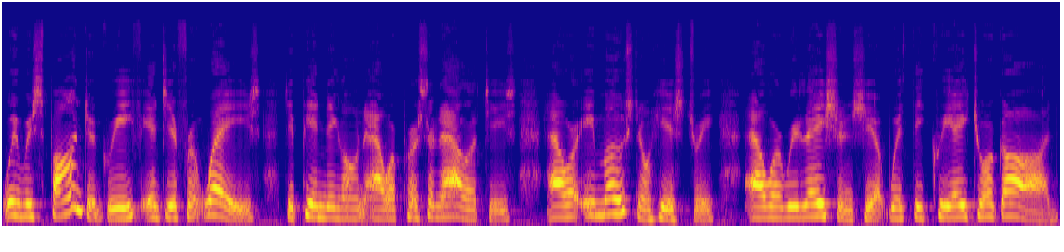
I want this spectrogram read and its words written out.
We respond to grief in different ways depending on our personalities, our emotional history, our relationship with the Creator God,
